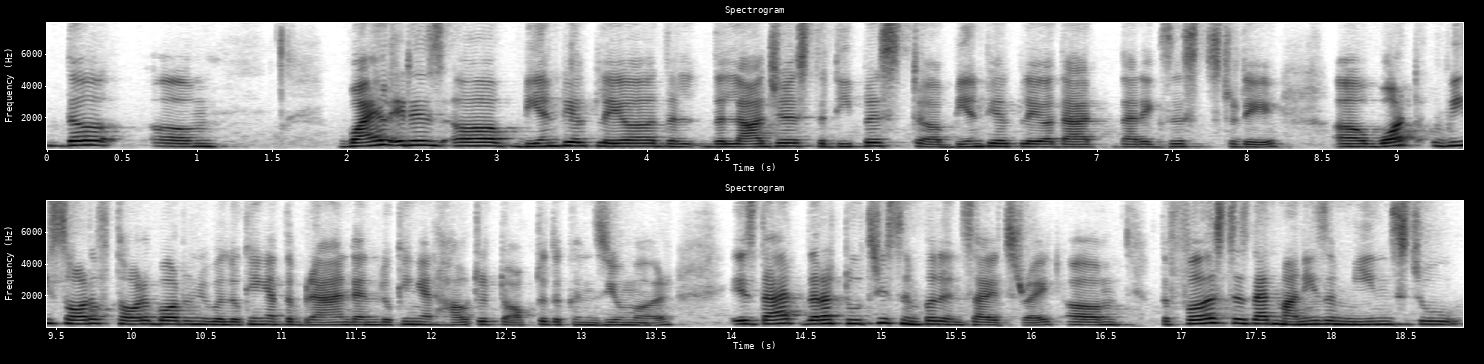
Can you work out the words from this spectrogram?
the um, while it is a BNPL player, the the largest, the deepest uh, BNPL player that that exists today, uh, what we sort of thought about when we were looking at the brand and looking at how to talk to the consumer is that there are two three simple insights, right? Um, the first is that money is a means to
